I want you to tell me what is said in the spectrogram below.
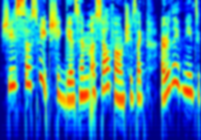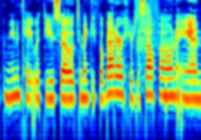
she's so sweet. She gives him a cell phone. She's like, I really need to communicate with you. So to make you feel better, here's a cell phone and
